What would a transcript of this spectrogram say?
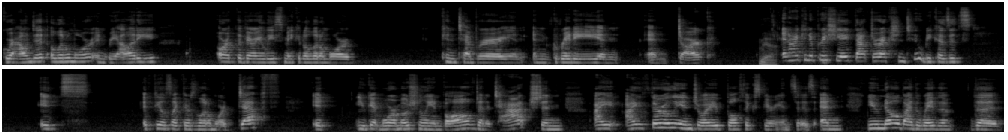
ground it a little more in reality, or at the very least make it a little more contemporary and, and gritty and and dark. Yeah. And I can appreciate that direction too because it's it's it feels like there's a little more depth. It you get more emotionally involved and attached and I I thoroughly enjoy both experiences, and you know by the way the the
